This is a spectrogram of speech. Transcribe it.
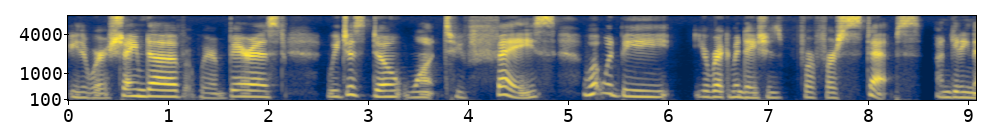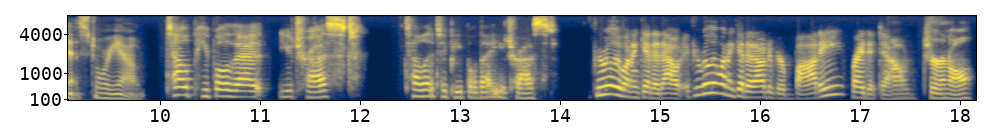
either we're ashamed of, or we're embarrassed, we just don't want to face, what would be your recommendations for first steps on getting that story out? Tell people that you trust. Tell it to people that you trust. If you really want to get it out, if you really want to get it out of your body, write it down, journal.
